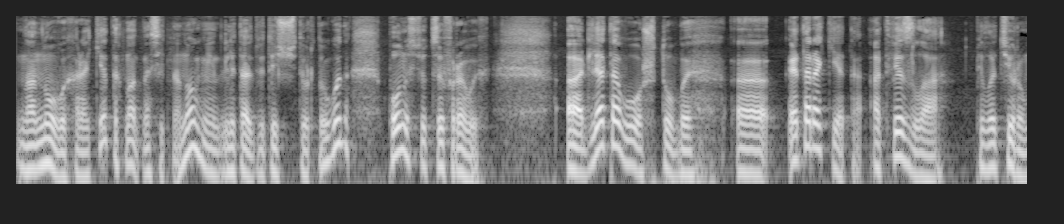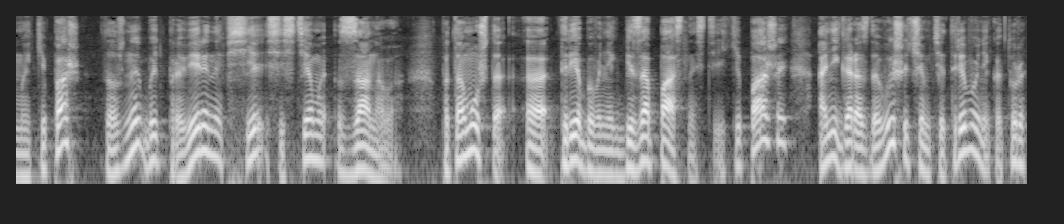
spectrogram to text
на новых ракетах, ну, относительно новых, они летают 2004 года, полностью цифровых. Для того, чтобы эта ракета отвезла пилотируемый экипаж, должны быть проверены все системы заново. Потому что э, требования к безопасности экипажей, они гораздо выше, чем те требования, которые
